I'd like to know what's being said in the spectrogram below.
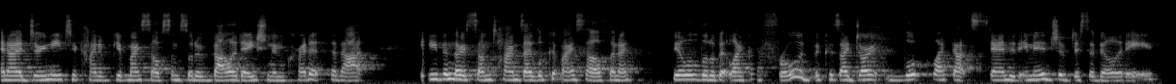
and I do need to kind of give myself some sort of validation and credit for that. Even though sometimes I look at myself and I feel a little bit like a fraud because I don't look like that standard image of disability.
